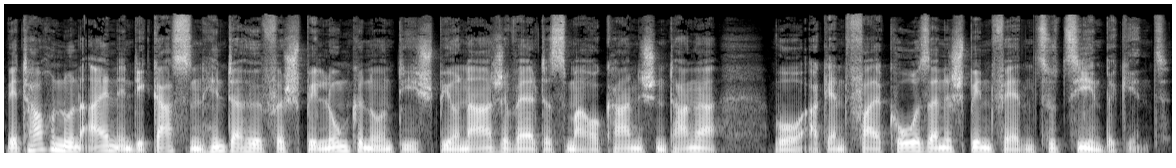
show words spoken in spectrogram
Wir tauchen nun ein in die Gassen, Hinterhöfe, Spelunken und die Spionagewelt des marokkanischen Tanger, wo Agent Falco seine Spinnfäden zu ziehen beginnt.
